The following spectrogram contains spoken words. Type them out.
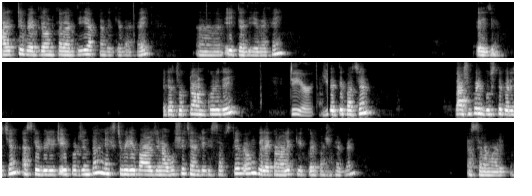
আরেকটা ব্যাকগ্রাউন্ড কালার দিয়ে আপনাদেরকে দেখাই। এইটা দিয়ে দেখাই। এই যে। এটা চোখটা অন করে দেই। ডিয়ার দেখতে পাচ্ছেন? তো আশা করি বুঝতে পেরেছেন। আজকের ভিডিওটি এই পর্যন্ত। নেক্সট ভিডিও পাওয়ার জন্য অবশ্যই চ্যানেলটিকে সাবস্ক্রাইব এবং বেল আইকন অলে ক্লিক করে পাশে থাকবেন। আসসালামু আলাইকুম।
